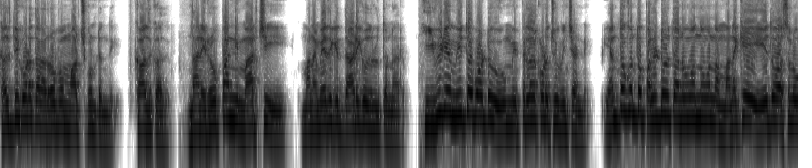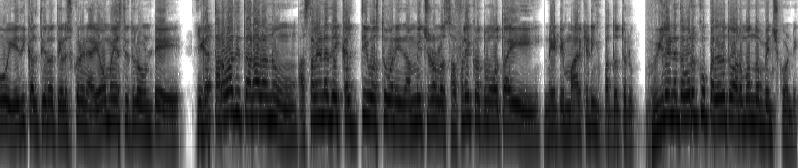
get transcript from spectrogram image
కల్తీ కూడా తన రూపం మార్చుకుంటుంది. కాదు కాదు దాని రూపాన్ని మార్చి మన మీదకి దాడికి వదులుతున్నారు. ఈ వీడియో మీతో పాటు మీ పిల్లలు కూడా చూపించండి. ఎంతో కొంత పల్లెటూరుతో అనుబంధం ఉన్న మనకే ఏదో అసలు ఏది కల్తీనో తెలుసుకునే అయోమయ స్థితిలో ఉంటే ఇక తర్వాతి తరాలను అసలైనదే కల్తీ వస్తువు అని నమ్మించడంలో సఫలీకృతం అవుతాయి నేటి మార్కెటింగ్ పద్ధతులు. వీలైనంత వరకు పల్లెలతో అనుబంధం పెంచుకోండి.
